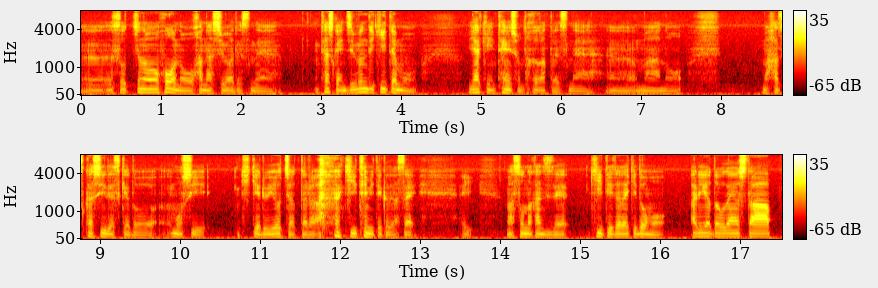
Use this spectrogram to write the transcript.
うんそっちの方のお話はですね確かに自分で聞いてもやけにテンション高かったですね。うんまああのまあ、恥ずかしいですけどもし聞ける余地あったら 聞いてみてください。はい。まあそんな感じで聞いていただきどうもありがとうございました。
